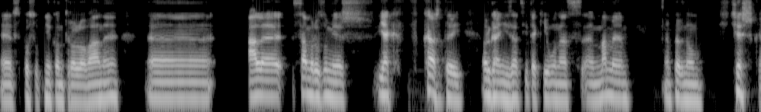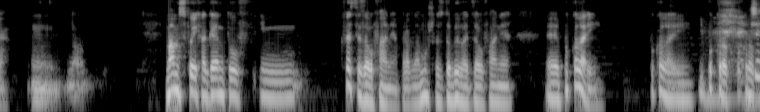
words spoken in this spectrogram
e, w sposób niekontrolowany. E, Ale sam rozumiesz, jak w każdej organizacji takiej u nas mamy pewną ścieżkę. Mm, No, mam swoich agentów i m- kwestia zaufania, prawda? Muszę zdobywać zaufanie e, po kolei. Po kolei i po krok po kroku. Czy,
